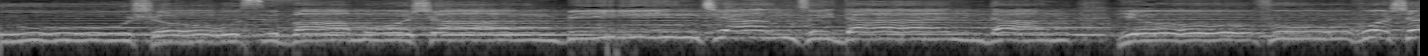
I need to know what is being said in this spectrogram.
出手似拔抹伤，兵将最担当，又复活升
